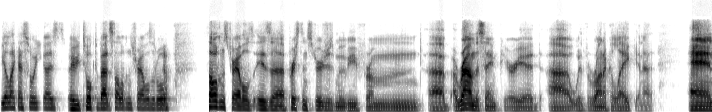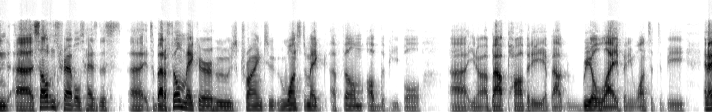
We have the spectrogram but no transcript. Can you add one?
feel like I saw you guys have you talked about Sullivan's Travels at all No. Sullivan's Travels is a Preston Sturges movie from uh, around the same period uh, with Veronica Lake in it. And uh, Sullivan's Travels has this. Uh, it's about a filmmaker who's trying to, who wants to make a film of the people, uh, you know, about poverty, about real life, and he wants it to be. And I,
